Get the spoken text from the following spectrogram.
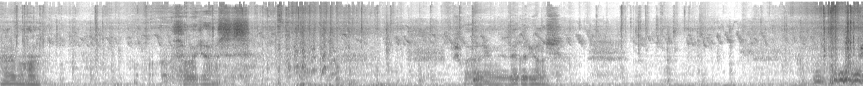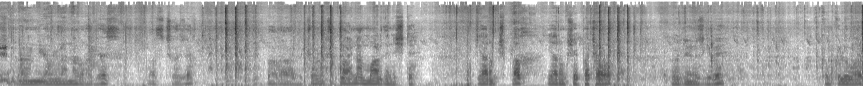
Hadi bakalım. Soracağım siz. Şu kahverengimizi de görüyorsunuz. Şunların yavrularına bakacağız. Nasıl çıkacak? Bak abi çorum çıplağıyla Mardin işte. Yarım çıplak, yarım şey paça var. Gördüğünüz gibi. Kumkulu var.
